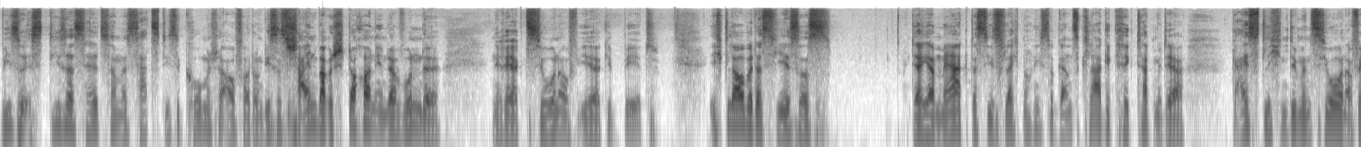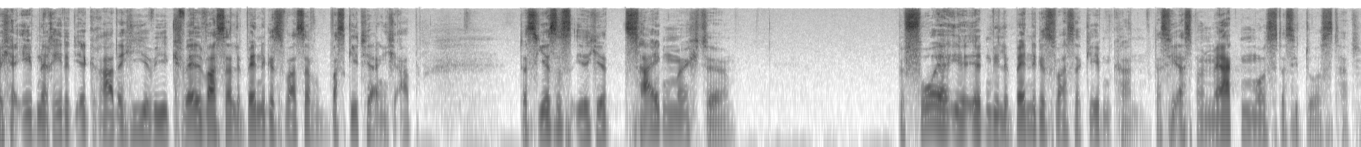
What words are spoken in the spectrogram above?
Wieso ist dieser seltsame Satz, diese komische Aufforderung, dieses scheinbare Stochern in der Wunde eine Reaktion auf ihr Gebet? Ich glaube, dass Jesus, der ja merkt, dass sie es vielleicht noch nicht so ganz klar gekriegt hat mit der geistlichen Dimension, auf welcher Ebene redet ihr gerade hier, wie Quellwasser, lebendiges Wasser, was geht hier eigentlich ab? Dass Jesus ihr hier zeigen möchte, bevor er ihr irgendwie lebendiges Wasser geben kann, dass sie erstmal merken muss, dass sie Durst hat.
